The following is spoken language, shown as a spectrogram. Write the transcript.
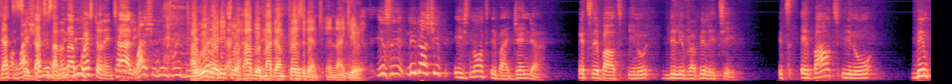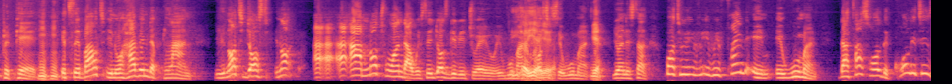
that is, a, that is another question entirely. Why shouldn't we be? Are we ready to have a Madam President in Nigeria? You see, leadership is not about gender. It's about, you know, deliverability. It's about, you know, being prepared. Mm -hmm. It's about, you know, having the plan. You're not just, you know, I, I, I'm not one that will say just give it to a, a woman oh, yeah, because yeah. she's a woman. Yeah. You understand? But if we find a, a woman that has all the qualities,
